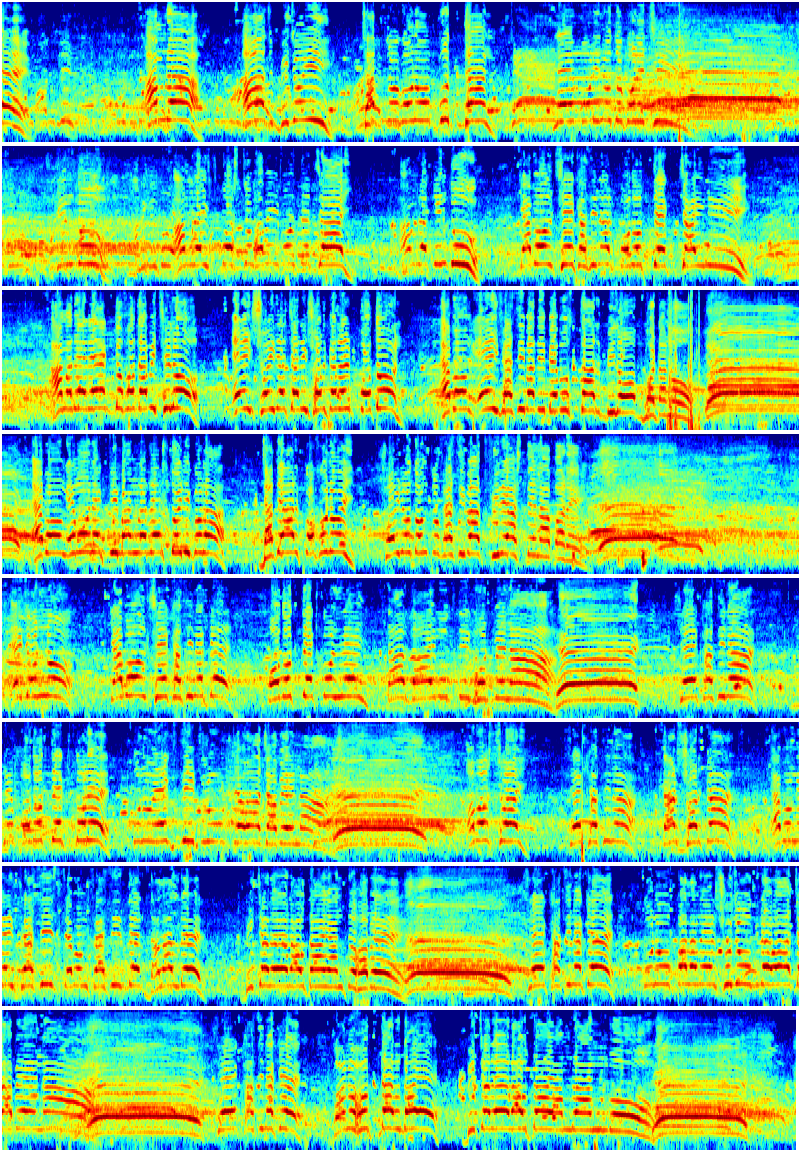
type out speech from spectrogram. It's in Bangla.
আমরা আজ বিজয়ী ছাত্র গণ অভ্যুত্থান পরিণত করেছি। কিন্তু আমরা স্পষ্টভাবেই বলতে চাই, আমরা কিন্তু কেবল শেখ হাসিনার পদত্যাগ চাইনি। আমাদের এক দফা দাবি ছিল এই স্বৈরাচারী সরকারের পতন এবং এই ফ্যাসিবাদী ব্যবস্থার বিলোপ ঘটানো। এবং এমন একটি বাংলাদেশ তৈরি করা যাতে আর কখনোই স্বৈরতন্ত্র ফ্যাসিবাদ ফিরে আসতে না পারে। এই জন্য কেবল শেখ হাসিনাকে পদত্যাগ করলেই তার দায় মুক্তি ঘটবে না। শেখ হাসিনা যে পদত্যাগ করে কোনো এক্সিট রুট দেওয়া যাবে না। অবশ্যই শেখ হাসিনা তার সরকার এবং এই ফ্যাসিস্ট এবং ফ্যাসিস্টদের দালালদের বিচারের আওতায় আনতে হবে। শেখ হাসিনাকে কোনো পালনের সুযোগ দেওয়া যাবে না। শেখ হাসিনাকে গণহত্যার দায়ে বিচারের আওতায় আমরা আনব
